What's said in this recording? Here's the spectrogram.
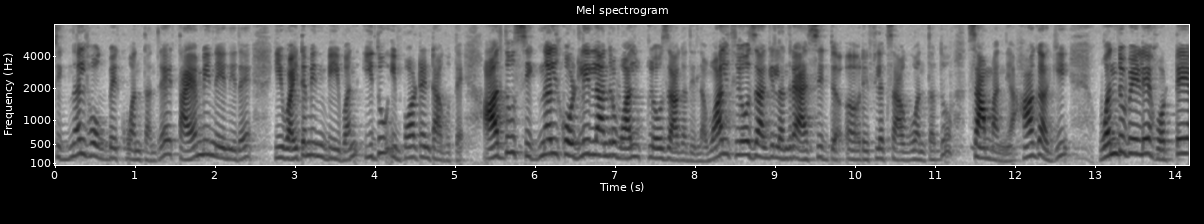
ಸಿಗ್ನಲ್ ಹೋಗಬೇಕು ಅಂತಂದರೆ ಥಯಮಿನ್ ಏನಿದೆ, ಈ ವೈಟಮಿನ್ ಬಿ ಒನ್ ಇದು ಇಂಪಾರ್ಟೆಂಟ್ ಆಗುತ್ತೆ. ಅದು ಸಿಗ್ನಲ್ ಕೊಡಲಿಲ್ಲ ಅಂದರೆ ವಾಲ್ವ್ ಕ್ಲೋಸ್ ಆಗೋದಿಲ್ಲ. ವಾಲ್ ಕ್ಲೋಸ್ ಆಗಿಲ್ಲ ಅಂದರೆ ಆ್ಯಸಿಡ್ ರಿಫ್ಲೆಕ್ಸ್ ಆಗುವಂಥದ್ದು ಸಾಮಾನ್ಯ. ಹಾಗಾಗಿ ಒಂದು ವೇಳೆ ಹೊಟ್ಟೆಯ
